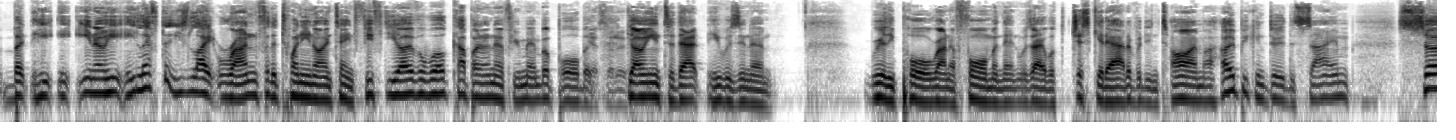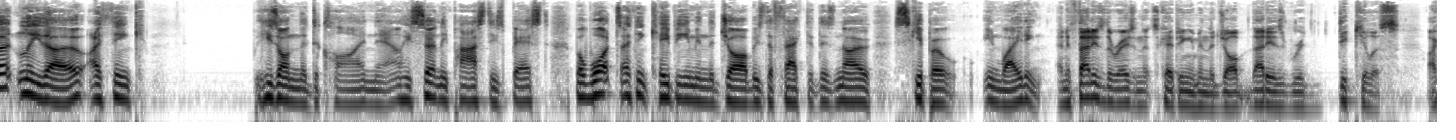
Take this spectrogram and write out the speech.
But he, he you know, he, he left his late run for the 2019 50 over World Cup. I don't know if you remember, Paul, but yes, going into that, he was in a really poor run of form and then was able to just get out of it in time. I hope he can do the same. Certainly, though, I think he's on the decline now. He's certainly past his best. But what I think keeping him in the job is the fact that there's no skipper in waiting. And if that is the reason that's keeping him in the job, that is ridiculous. I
